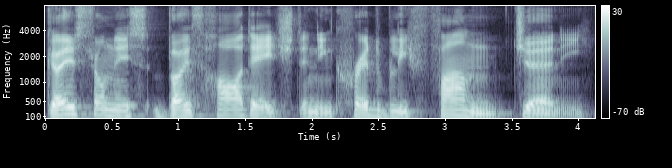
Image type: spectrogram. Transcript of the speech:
goes from this both hard edged and incredibly fun journey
